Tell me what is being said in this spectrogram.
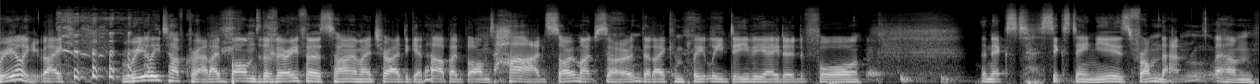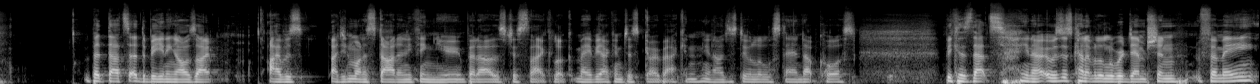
really, like really tough crowd. I bombed the very first time I tried to get up. I bombed hard, so much so that I completely deviated for the next 16 years from that. Um, but that's at the beginning. I was like, I was. I didn't want to start anything new, but I was just like, look, maybe I can just go back and you know just do a little stand up course. Because that's you know it was just kind of a little redemption for me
